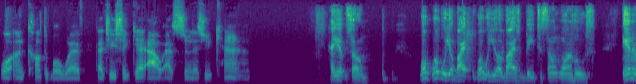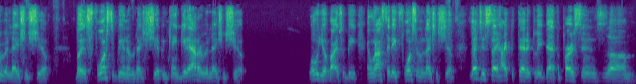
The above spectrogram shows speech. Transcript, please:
or uncomfortable with, that you should get out as soon as you can. Hey, so what what will your what will your advice be to someone who's in a relationship but is forced to be in a relationship and can't get out of a relationship? What would your advice would be? And when I say they force a relationship, let's just say hypothetically that the person's um,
